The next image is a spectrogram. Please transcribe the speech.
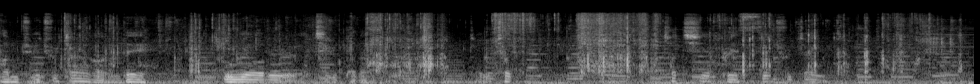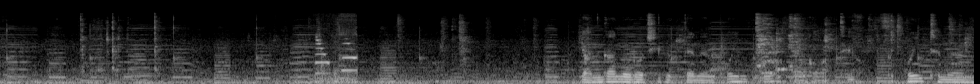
다음 주에 출장을 가는데 인여를 지급받았습니다. 저희 첫, 첫 CFS 출장입니다. 연간으로 지급되는 포인트인 것 같아요. 그 포인트는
